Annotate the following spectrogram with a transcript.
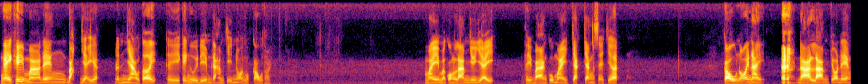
Ngay khi mà đen bật dậy á, định nhào tới thì cái người điềm đạm chỉ nói một câu thôi. Mày mà còn làm như vậy thì bạn của mày chắc chắn sẽ chết câu nói này đã làm cho đen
